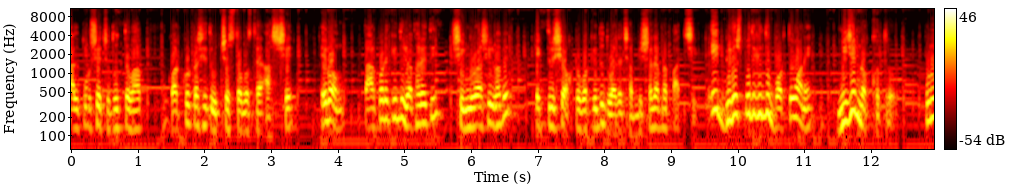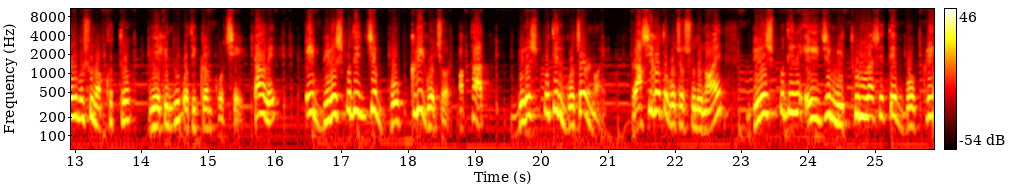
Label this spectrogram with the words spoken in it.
কালপুরুষের চতুর্থ ভাব কর্কট রাশিতে উচ্চস্থ অবস্থায় আসছে এবং তারপরে কিন্তু যথারীতি সিংহ রাশির ভাবে একত্রিশে অক্টোবর কিন্তু দু সালে আমরা পাচ্ছি। এই বৃহস্পতি কিন্তু বর্তমানে নিজের নক্ষত্র, পুনর্বসু নক্ষত্র নিয়ে কিন্তু অতিক্রম করছে। তাহলে এই বৃহস্পতির যে বক্রি গোচর, অর্থাৎ বৃহস্পতির গোচর নয়, রাশিগত গোচর শুধু নয়, বৃহস্পতির এই যে মিথুন রাশিতে বক্রি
